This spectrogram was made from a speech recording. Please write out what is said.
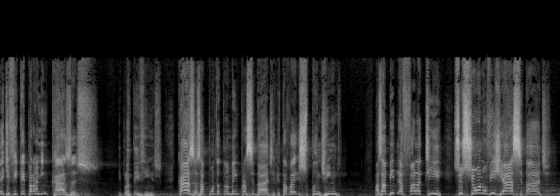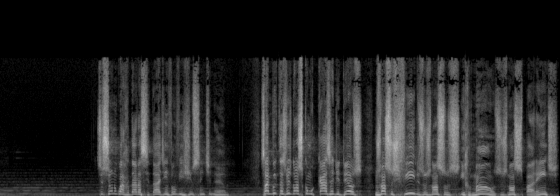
edifiquei para mim casas. e plantei vinhas. Casas aponta também para a cidade, ele estava expandindo. Mas a Bíblia fala que se o Senhor não vigiar a cidade, se o Senhor não guardar a cidade, em vão vigia o sentinela. Sabe, muitas vezes nós, como casa de Deus, os nossos filhos, os nossos irmãos, os nossos parentes,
